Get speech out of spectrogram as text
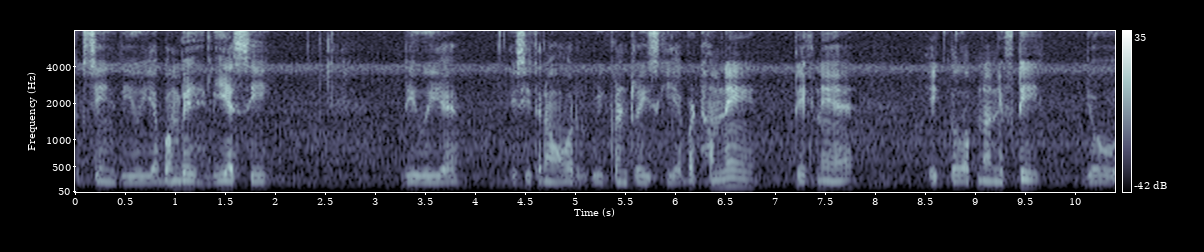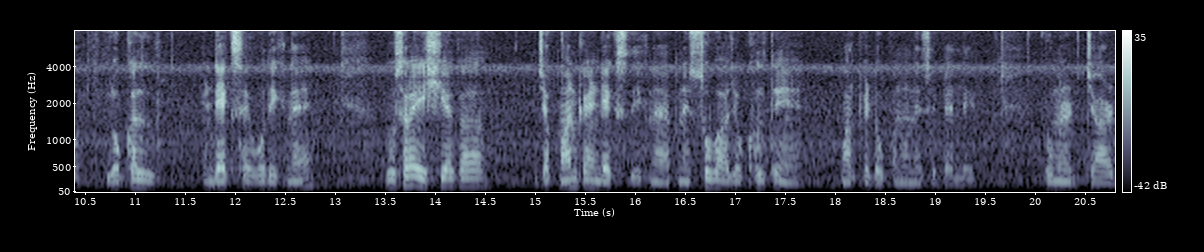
एक्सचेंज दी हुई है। बम्बे बीएससी दी हुई है। इसी तरह और भी कंट्रीज़ की है। बट हमने देखने हैं, एक तो अपना निफ्टी जो लोकल इंडेक्स है वो देखना है। दूसरा एशिया का जापान का इंडेक्स देखना है। अपने सुबह जो खुलते हैं, मार्केट ओपन होने से पहले। Two minute chart,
